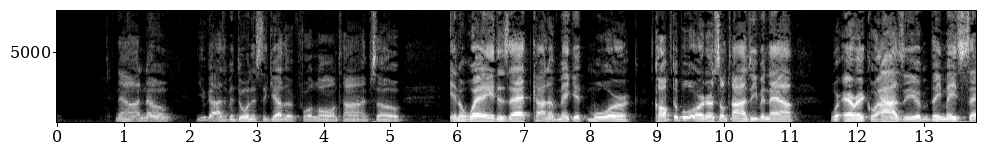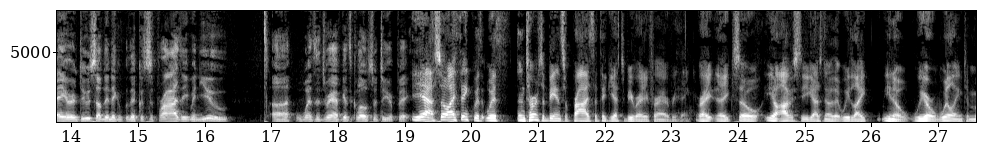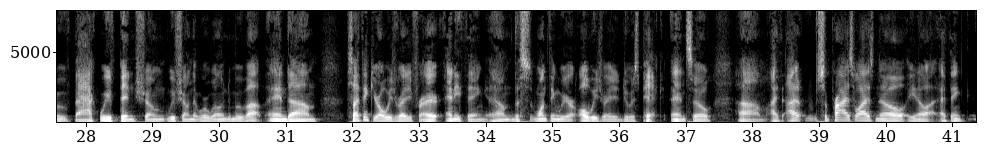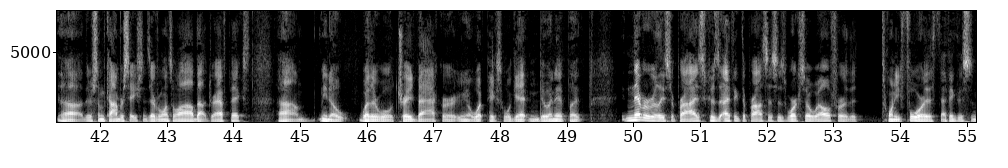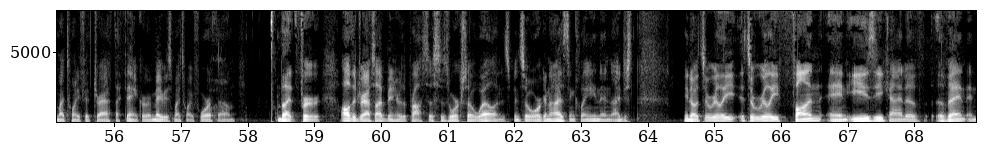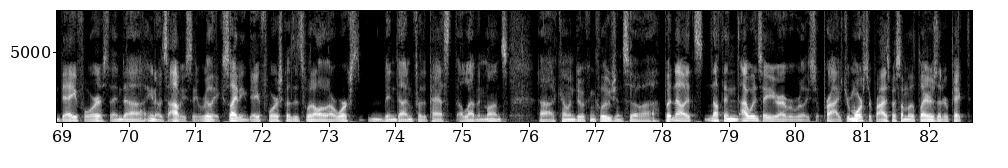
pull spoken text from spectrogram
Now I know you guys have been doing this together for a long time. So, in a way, does that kind of make it more comfortable, or there's sometimes even now where Eric or Ozzie they may say or do something that, that could surprise even you uh, once the draft gets closer to your pick. Yeah, so I think with with in terms of being surprised, I think you have to be ready for everything, right? Like so, you know, obviously you guys know that we like, you know, we are willing to move back. We've been shown we've shown that we're willing to move up. And um so I think you're always ready for anything. Um, the one thing we are always ready to do is pick, and so um, I, I surprise wise, no. You know, I think uh, there's some conversations every once in a while about draft picks. Um, you know, whether we'll trade back or you know what picks we'll get in doing it, but never really surprised because I think the process has worked so well for the 24th. I think this is my 25th draft, I think, or maybe it's my 24th. Um, but for all the drafts I've been here, the process has worked so well and it's been so organized and clean. And I just, you know, it's a really, it's a really fun and easy kind of event and day for us. And, uh, you know, it's obviously a really exciting day for us because it's what all our work's been done for the past 11 months, uh, coming to a conclusion. So, uh, but no, it's nothing, I wouldn't say you're ever really surprised. You're more surprised by some of the players that are picked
